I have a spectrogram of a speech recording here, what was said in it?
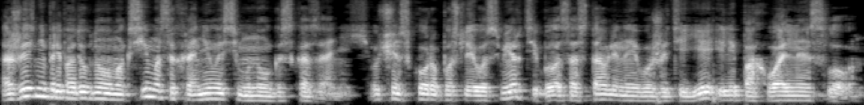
О жизни преподобного Максима сохранилось много сказаний. Очень скоро после его смерти было составлено его житие или похвальное слово.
